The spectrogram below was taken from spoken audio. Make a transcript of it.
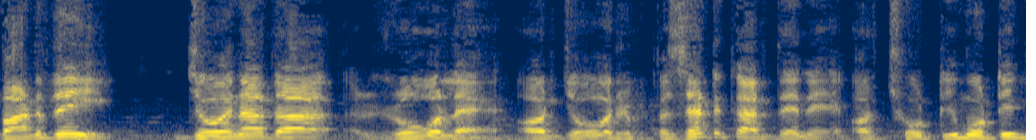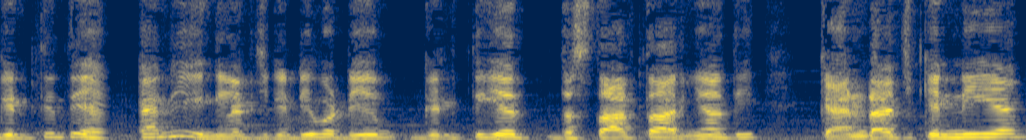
ਬਣਦੇ ਹੀ ਜੋ ਇਹਨਾਂ ਦਾ ਰੋਲ ਹੈ ਔਰ ਜੋ ਰਿਪਰੈਜ਼ੈਂਟ ਕਰਦੇ ਨੇ ਔਰ ਛੋਟੀ ਮੋਟੀ ਗਿਣਤੀ ਤੇ ਹੈ ਨਹੀਂ ਇੰਗਲੈਂਡ 'ਚ ਕਿੰਨੀ ਵੱਡੀ ਗਿਣਤੀ ਹੈ ਦਸਤਾਰਧਾਰੀਆਂ ਦੀ ਕੈਨੇਡਾ 'ਚ ਕਿੰਨੀ ਹੈ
